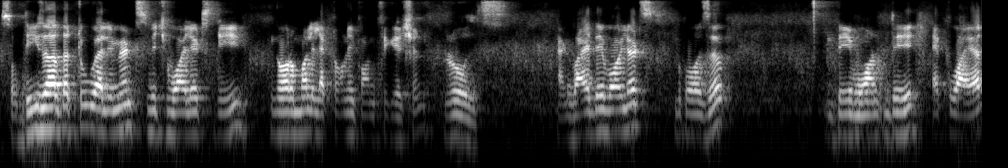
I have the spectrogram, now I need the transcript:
So these are the two elements which violates the normal electronic configuration rules. And why they violates? Because uh, they want they acquire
